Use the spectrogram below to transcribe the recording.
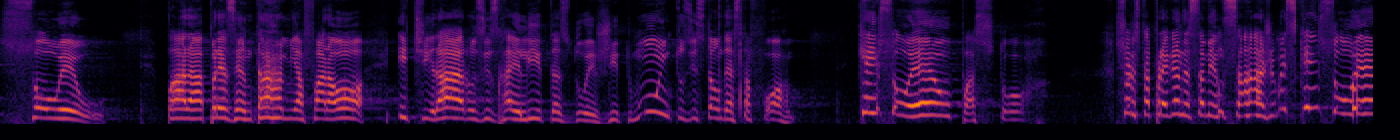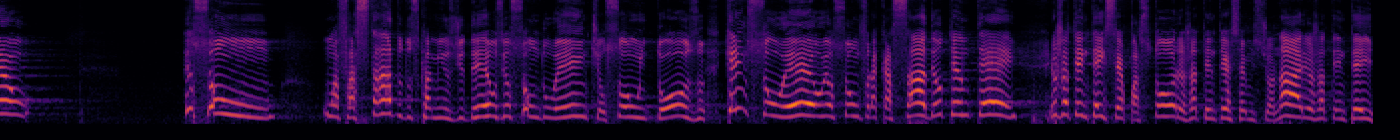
sou eu para apresentar-me a Faraó e tirar os israelitas do Egito. Muitos estão desta forma. Quem sou eu, pastor? O senhor está pregando essa mensagem, mas quem sou eu? Eu sou um, um afastado dos caminhos de Deus, eu sou um doente, eu sou um idoso. Quem sou eu? Eu sou um fracassado. Eu tentei. Eu já tentei ser pastor, eu já tentei ser missionário, eu já tentei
